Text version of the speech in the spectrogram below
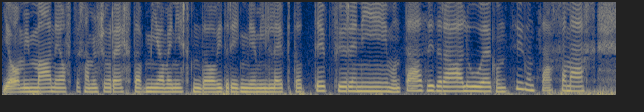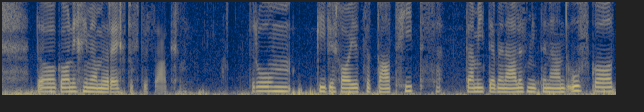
ja, mein Mann nervt sich einmal schon recht ab mir, wenn ich dann da wieder irgendwie meinen Laptop für nehme und das wieder anschaue und Zeug und Sachen mache. Da gehe ich ihm einmal recht auf den Sack. Darum gebe ich euch jetzt ein paar Tipps, damit eben alles miteinander aufgeht,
